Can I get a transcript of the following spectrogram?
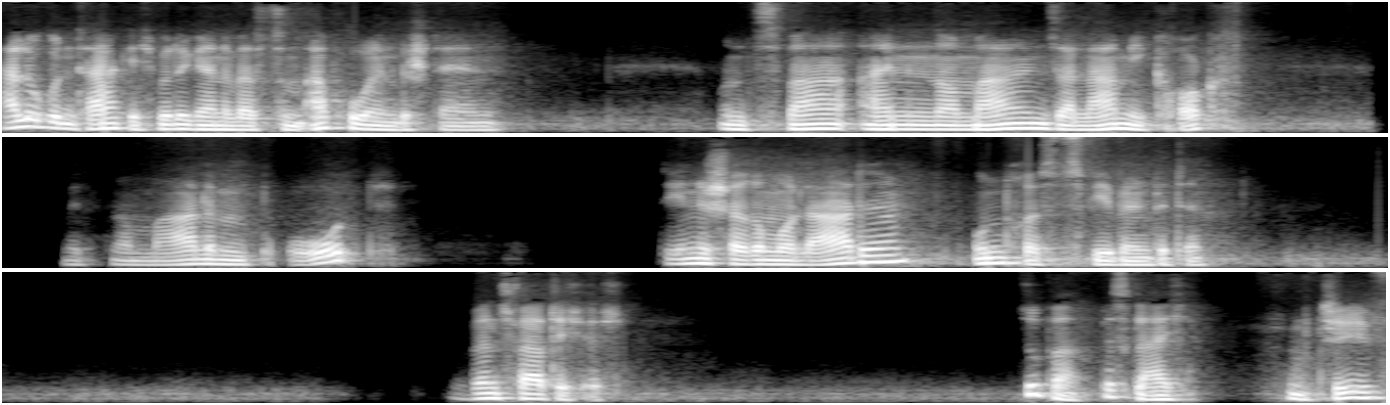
Hallo, guten Tag, ich würde gerne was zum Abholen bestellen. Und zwar einen normalen Salami-Krog mit normalem Brot, dänischer Remoulade und Röstzwiebeln bitte. Wenn's fertig ist. Super, bis gleich. Tschüss.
